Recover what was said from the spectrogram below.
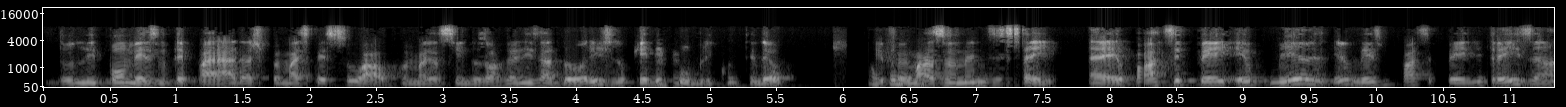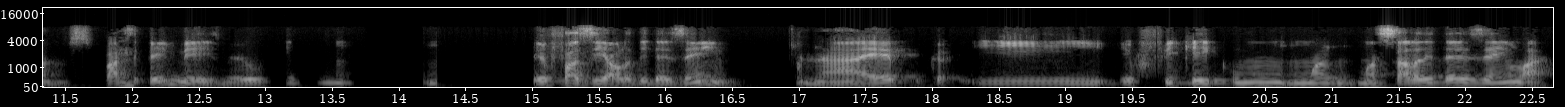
do Nippon mesmo ter parado, acho que foi mais pessoal, foi mais assim, dos organizadores do que de público, entendeu? E foi mais ou menos isso aí. É, eu participei, eu, eu mesmo participei de três anos, participei mesmo. Eu, eu fazia aula de desenho na época e eu fiquei com uma, uma sala de desenho lá.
